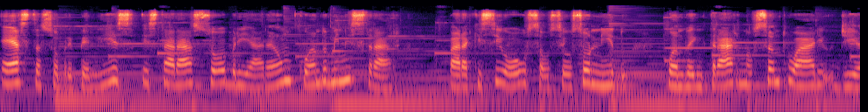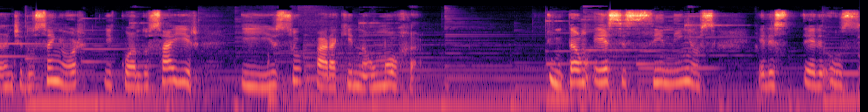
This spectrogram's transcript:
Esta sobrepeliz estará sobre Arão quando ministrar, para que se ouça o seu sonido quando entrar no santuário diante do Senhor e quando sair, e isso para que não morra. Então, esses sininhos, eles, os,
